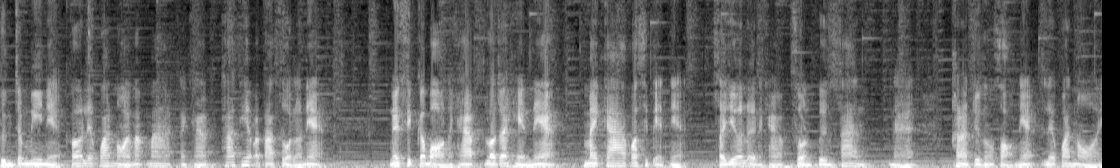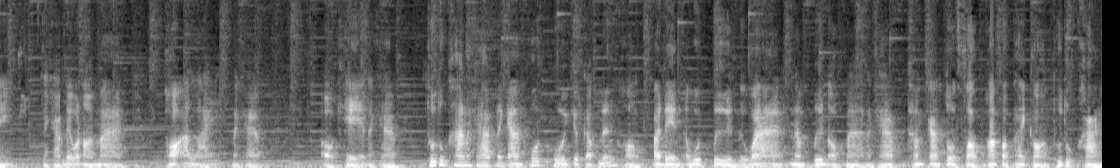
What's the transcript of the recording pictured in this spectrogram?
ถึงจะมีเนี่ยก็เรียกว่าน้อยมากๆนะครับ ถ้าเทียบอัตราส่วนแล้วเนี่ยใน 10 กระบอกนะครับ เราจะเห็นเนี่ยไม่กล้าก็ 11 เนี่ยซะเยอะเลยนะครับ ส่วนปืนสั้นนะขนาดจุด22เนี่ยเรียกว่าน้อยนะครับ เรียกว่าน้อยมาก เพราะอะไรนะครับโอเคนะครับ ทุกๆครั้งนะครับในการพูดคุยเกี่ยวกับเรื่องของประเด็นอาวุธปืน หรือว่านำปืนออกมานะครับทำการตรวจสอบความปลอดภัยก่อนทุกๆ ครั้ง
